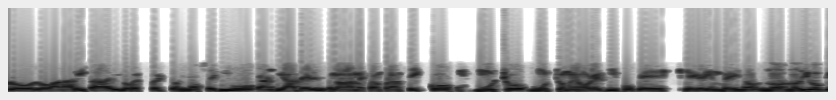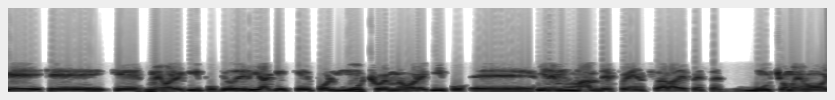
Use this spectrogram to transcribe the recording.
los, los, analistas y los expertos no se equivocan. Seattle, perdóname, San Francisco es mucho, mucho mejor equipo que, que Green Bay. No, no, no digo que, que, es mejor equipo. Yo diría que, que por mucho es mejor equipo. Eh, tienen más defensa, la defensa es mucho mejor.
